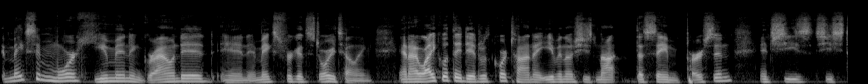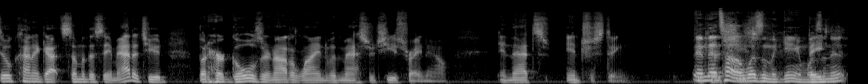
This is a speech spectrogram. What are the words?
it makes him more human and grounded and it makes for good storytelling. And i like what they did with cortana even though she's not the same person and she's she's still kind of got some of the same attitude but her goals are not aligned with master chief's right now. And that's interesting And that's how it was in the game, wasn't it?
